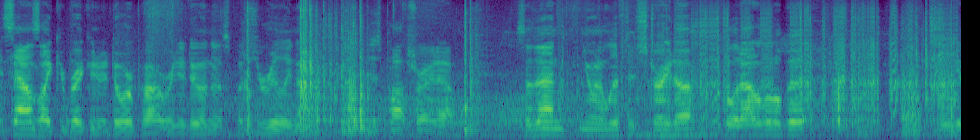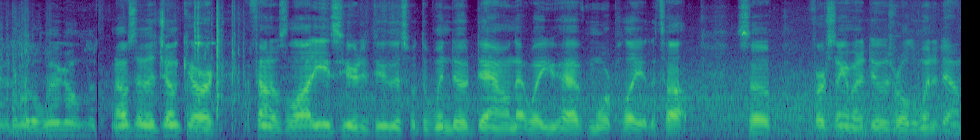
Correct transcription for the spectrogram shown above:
It sounds like you're breaking your door apart when you're doing this, but you're really not. It just pops right out. So then you want to lift it straight up, pull it out a little bit, and give it a little wiggle. When I was in the junkyard, I found it was a lot easier to do this with the window down. That way you have more play at the top. So first thing I'm going to do is roll the window down.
